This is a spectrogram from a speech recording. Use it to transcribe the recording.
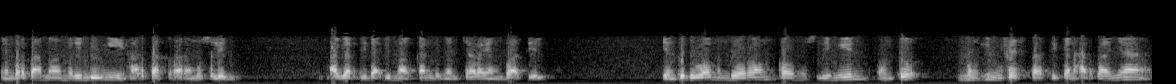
yang pertama melindungi harta seorang muslim agar tidak dimakan dengan cara yang batil. Yang kedua mendorong kaum muslimin untuk menginvestasikan hartanya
